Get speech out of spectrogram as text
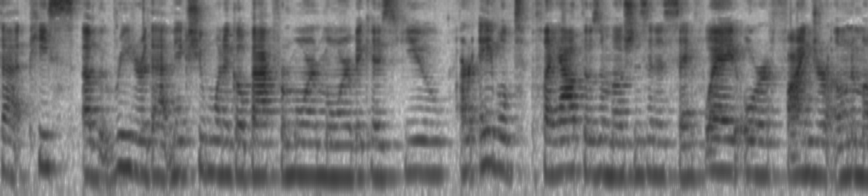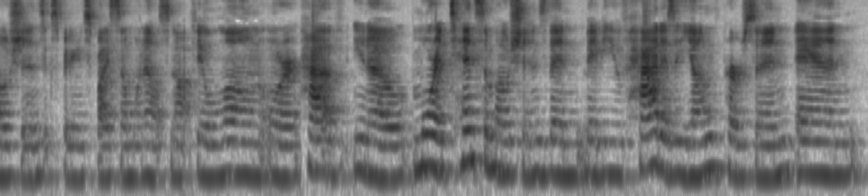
that piece of the reader that makes you want to go back for more and more because you are able to play out those emotions in a safe way or find your own emotions experienced by someone else, not feel alone or have you know more intense emotions than maybe you've had as a young person and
